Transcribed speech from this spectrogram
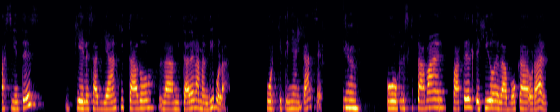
pacientes que les habían quitado la mitad de la mandíbula porque tenían cáncer. O les quitaban parte del tejido de la boca oral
